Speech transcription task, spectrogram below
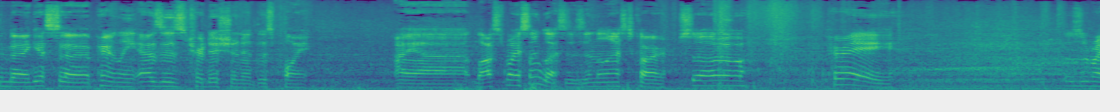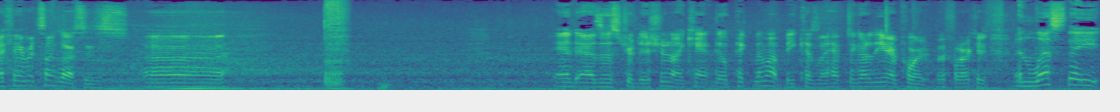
And I guess uh, apparently, as is tradition at this point, I uh, lost my sunglasses in the last car. So, hooray! Those are my favorite sunglasses. Uh, and as is tradition, I can't go pick them up because I have to go to the airport before I can. Unless they,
